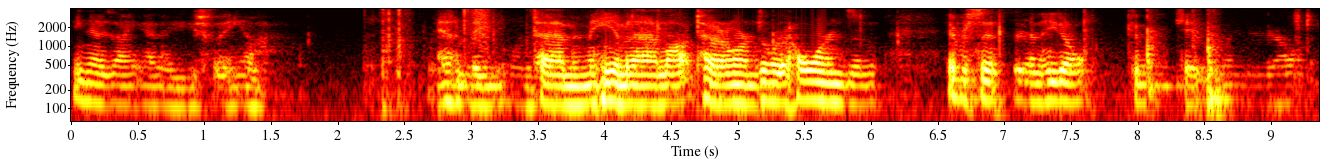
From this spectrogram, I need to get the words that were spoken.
He knows I ain't got no use for him. We had a meeting one time, and him and I locked our arms over the horns, and ever since then, he don't communicate with me very often.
